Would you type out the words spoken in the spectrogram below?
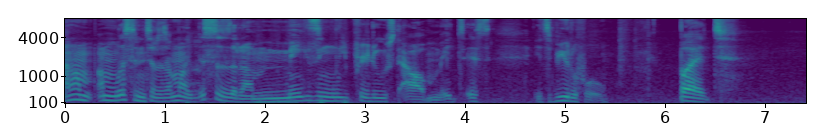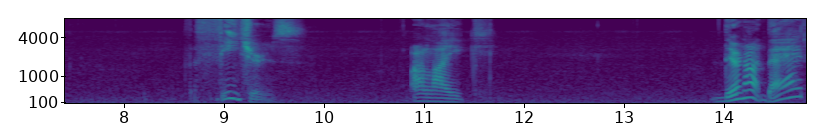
I'm I'm listening to this. I'm like, this is an amazingly produced album. It's it's it's beautiful, but the features are like they're not bad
